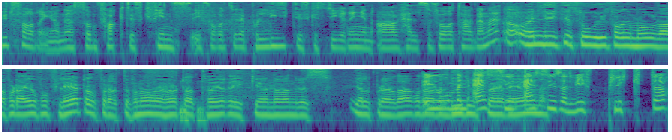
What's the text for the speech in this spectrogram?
utfordringene som faktisk faktisk finnes i forhold til den politiske styringen av helseforetakene. Ja, og En like stor utfordring må være for deg å få flertall for dette, for nå har vi hørt at Høyre ikke nødvendigvis hjelper dere der? er jo, vel de men jeg, syns, jeg syns at vi plikter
